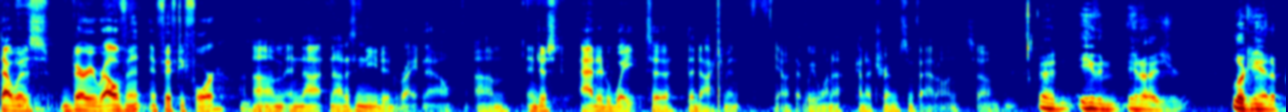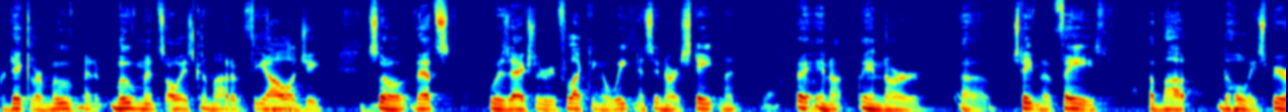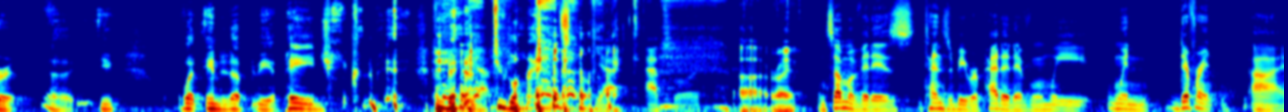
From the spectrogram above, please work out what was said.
that was very relevant in 54 um, and not, not as needed right now. Um, and just added weight to the document you know, that we want to kind of trim some fat on. So, and even you know, as you're looking at a particular movement, movements always come out of theology. So that's was actually reflecting a weakness in our statement, yeah. uh, in a, in our uh, statement of faith about the Holy Spirit. Uh, you, what ended up to be a page could have been, yeah. two lines. yeah, absolutely. Uh, right. And some of it is tends to be repetitive when we when different uh,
